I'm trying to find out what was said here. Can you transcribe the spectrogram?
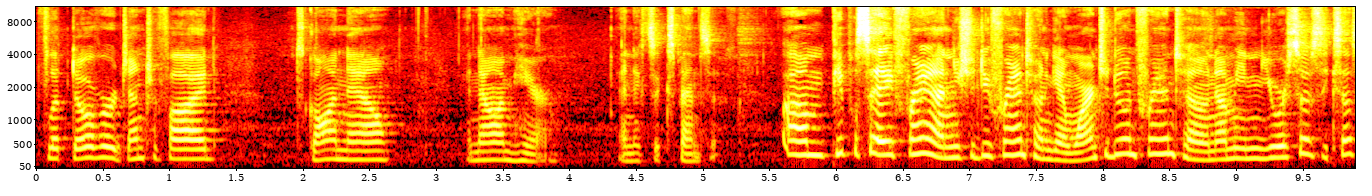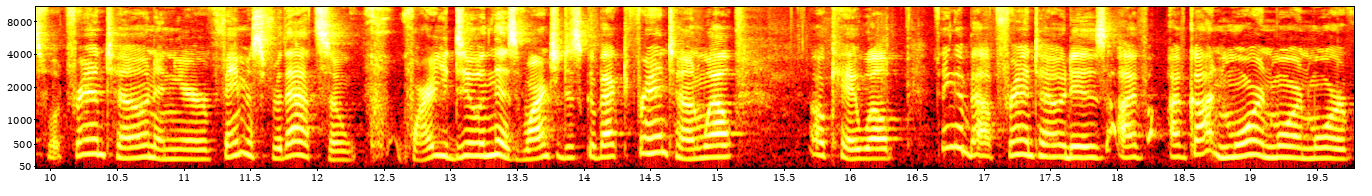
flipped over, gentrified, it's gone now, and now I'm here, and it's expensive. Um, people say, Fran, you should do Frantone again. Why aren't you doing Frantone? I mean, you were so successful at Frantone, and you're famous for that, so why are you doing this? Why don't you just go back to Frantone? Well, okay, well, thing about Frantone is I've, I've gotten more and more and more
